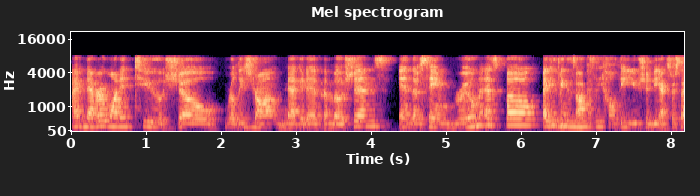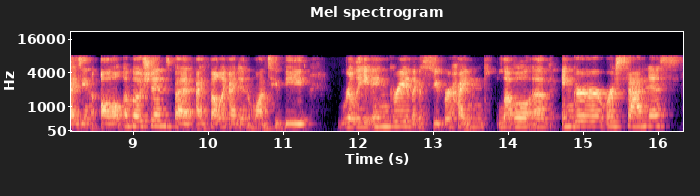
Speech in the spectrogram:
I've never wanted to show really strong negative emotions in the same room as Bo. I do think mm-hmm. it's obviously healthy. You should be exercising all emotions, but I felt like I didn't want to be really angry, like a super heightened level of anger or sadness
